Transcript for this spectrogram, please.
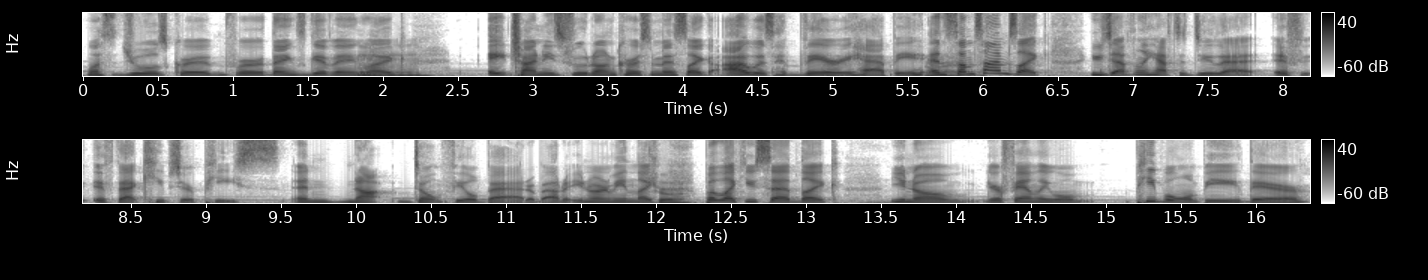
Went to Jules' crib for Thanksgiving, like mm-hmm. ate Chinese food on Christmas. Like I was very mm-hmm. happy, and sometimes like you definitely have to do that if if that keeps your peace and not don't feel bad about it. You know what I mean? Like, Sure. but like you said, like you know your family won't people won't be there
